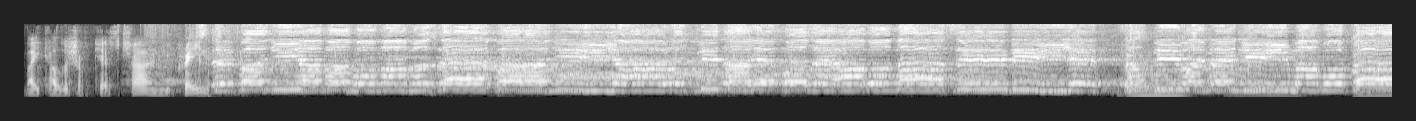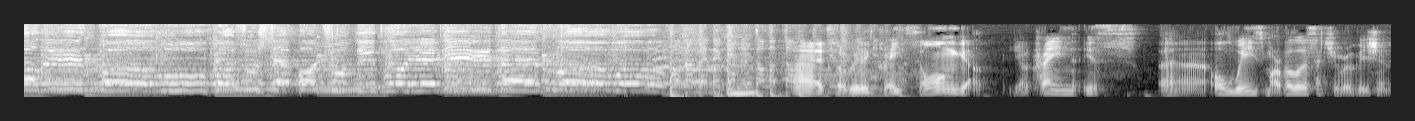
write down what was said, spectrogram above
by Kalush Orchestra in Ukraine. Stefania, mamo, mamo, Stefania, розквітає поле, а вона сивіє. Заспівай мені, мамо, колискову, хочу ще почути твоє рідне слово. Вона мене колисала та Uh, it's a really great song. Ukraine is uh, always marvelous at Eurovision.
